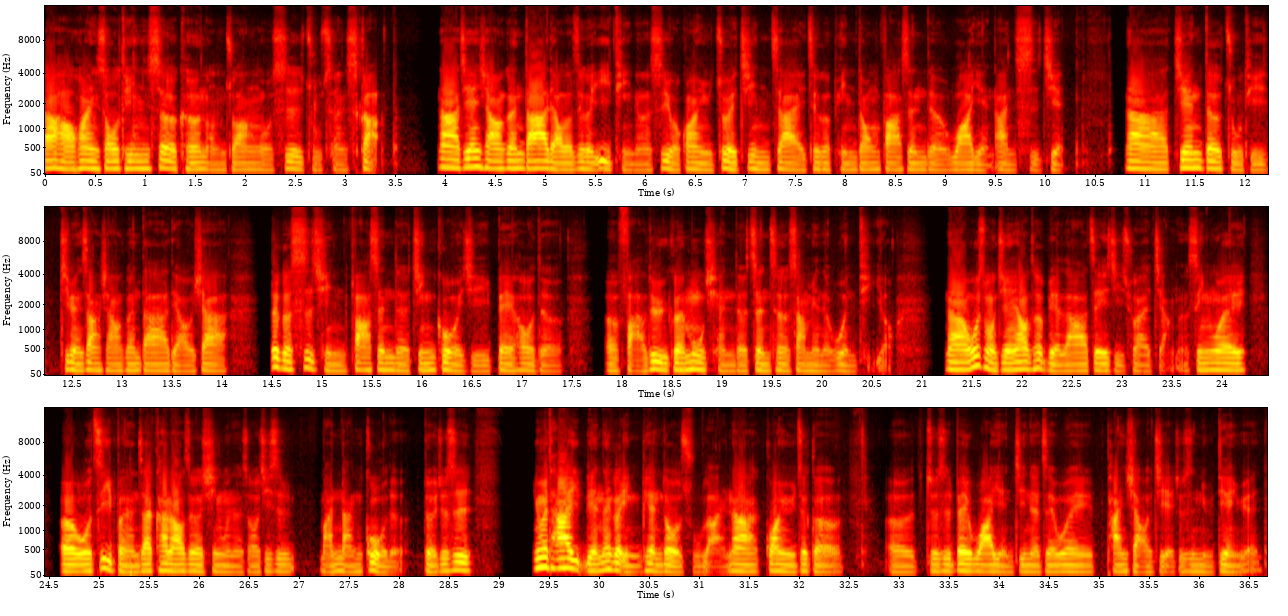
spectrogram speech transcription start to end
大家好，欢迎收听社科农庄，我是主持人 Scott。那今天想要跟大家聊的这个议题呢，是有关于最近在这个屏东发生的挖眼案事件。那今天的主题基本上想要跟大家聊一下这个事情发生的经过，以及背后的呃法律跟目前的政策上面的问题哦。那为什么今天要特别拉这一集出来讲呢？是因为呃我自己本人在看到这个新闻的时候，其实蛮难过的。对，就是因为他连那个影片都有出来。那关于这个呃，就是被挖眼睛的这位潘小姐，就是女店员，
